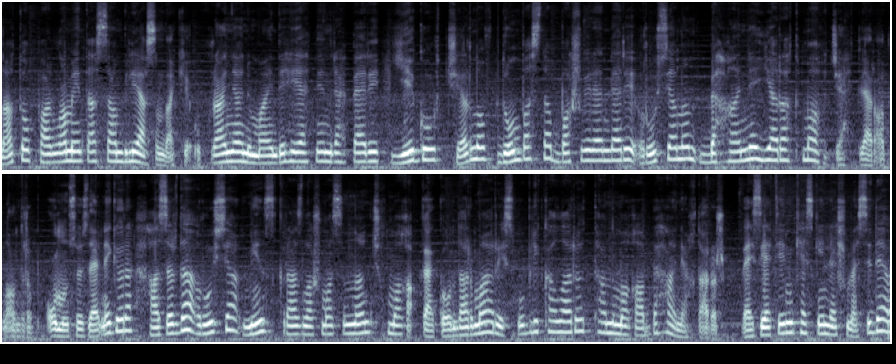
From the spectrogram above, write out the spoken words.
NATO Parlament Assambleyasındakı Ukrayna nümayəndə heyətinin rəhbəri Yegor Chernov Donbasda baş verənləri Rusiyanın bəhanə yaratmaq cəhdləri adlandırıb. Onun sözlərinə görə, hazırda Rusiya Minsk razılaşmasından çıxmağa və qondarma respublikaları tanımağa bəhanə axtarır. Vəziyyətin kəskinləşməsi də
